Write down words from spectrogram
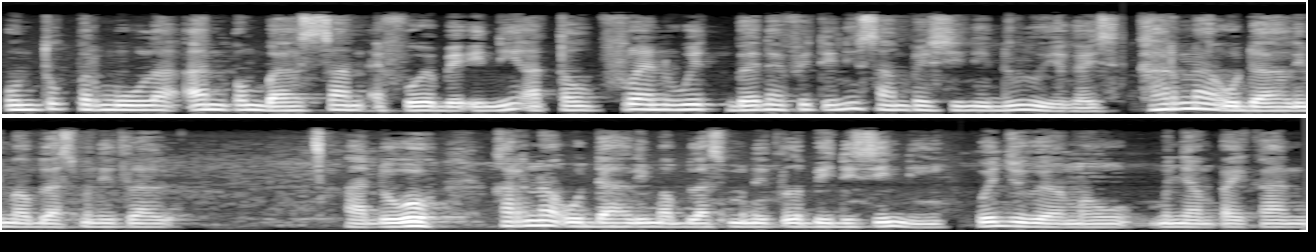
untuk permulaan pembahasan FWB ini atau friend with benefit ini sampai sini dulu ya guys. Karena udah 15 menit lagi Aduh, karena udah 15 menit lebih di sini, gue juga mau menyampaikan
